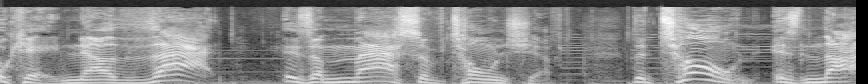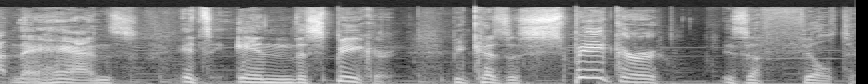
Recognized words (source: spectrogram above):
Okay, now that is a massive tone shift. The tone is not in the hands, it's in the speaker, because a speaker is a filter.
